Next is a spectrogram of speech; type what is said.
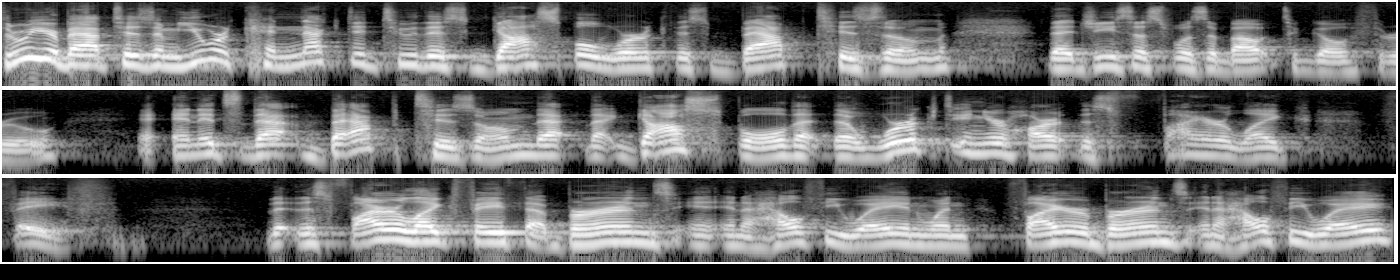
Through your baptism, you were connected to this gospel work, this baptism that Jesus was about to go through. And it's that baptism, that, that gospel that, that worked in your heart, this fire like faith this fire like faith that burns in a healthy way. And when fire burns in a healthy way,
